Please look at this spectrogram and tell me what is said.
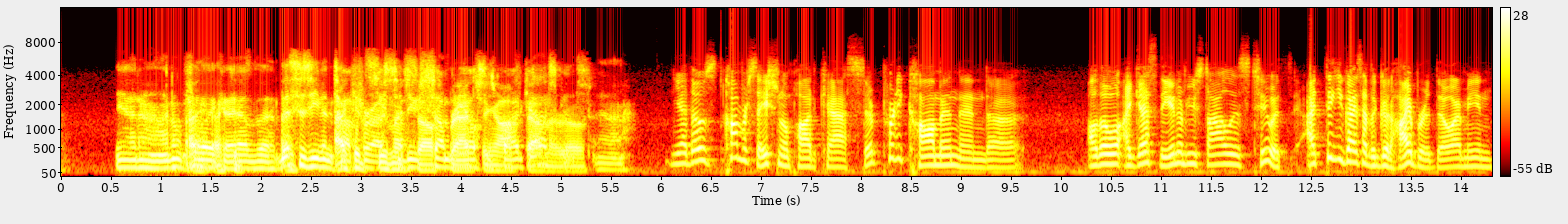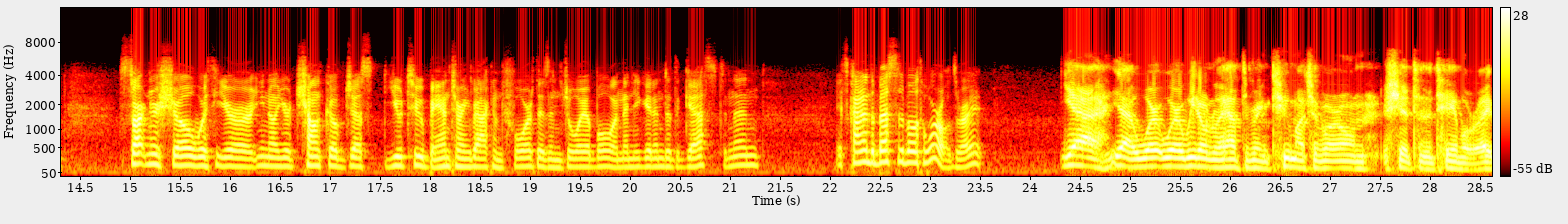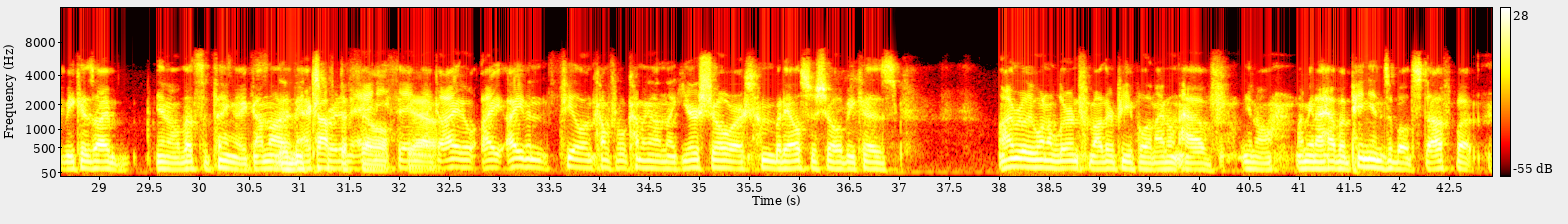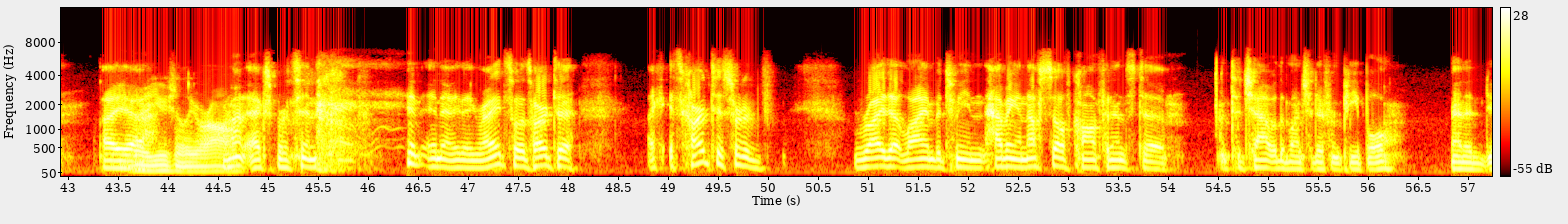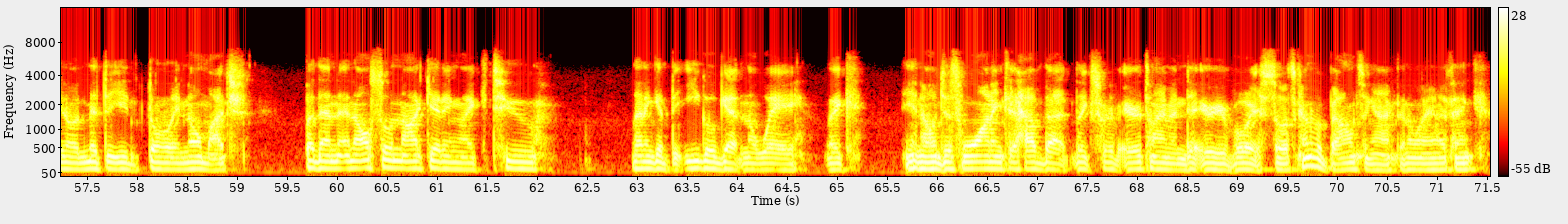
Yeah, I don't know. I don't feel I- like I I, could- have the. This I- is even tough for us to do somebody else's podcast. the road. 'cause, Yeah. Yeah, those conversational podcasts, they're pretty common and uh although I guess the interview style is too. It's I think you guys have a good hybrid though. I mean, starting your show with your, you know, your chunk of just you two bantering back and forth is enjoyable and then you get into the guest and then it's kind of the best of both worlds, right? Yeah, yeah, where where we don't really have to bring too much of our own shit to the table, right? Because I'm, you know, that's the thing. Like, I'm not It'd an expert in fill, anything. yeah. Like, I don't, I, I even feel uncomfortable coming on like your show or somebody else's show because I really want to learn from other people, and I don't have, you know, I mean, I have opinions about stuff, but I, uh, They're usually wrong. we're not experts in, in in anything, right? So it's hard to like it's hard to sort of ride that line between having enough self confidence to to chat with a bunch of different people and you know admit that you don't really know much, but then and also not getting like too letting get the ego get in the way, like you know just wanting to have that like sort of airtime and to air your voice. So it's kind of a balancing act in a way, I think.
